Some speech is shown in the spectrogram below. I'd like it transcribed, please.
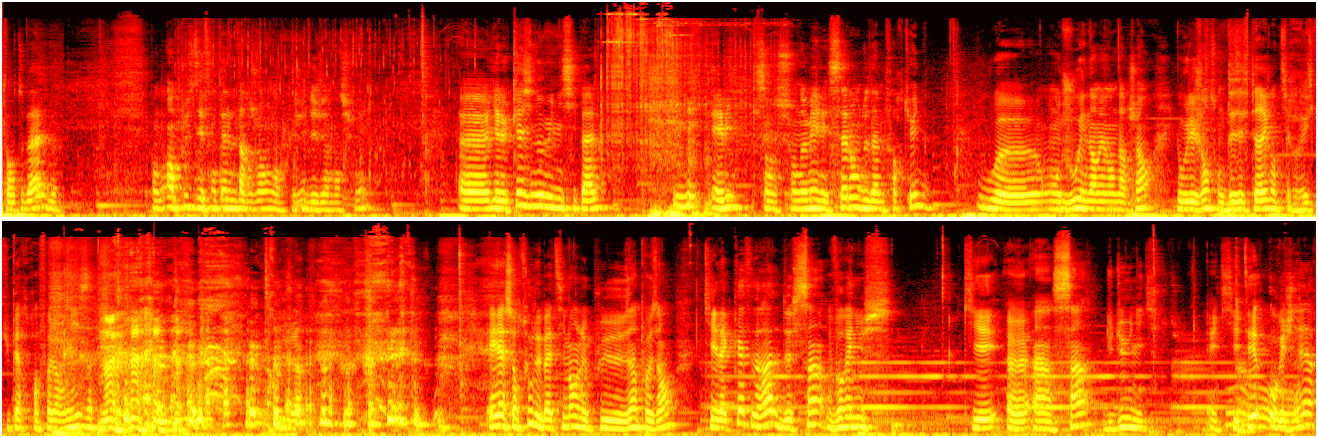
Tortwald. En plus des fontaines d'argent que j'ai déjà mentionné, Euh, il y a le casino municipal, et oui, qui sont surnommés les salons de Dame Fortune, où euh, on joue énormément d'argent, et où les gens sont désespérés quand ils récupèrent trois fois leur mise. Trop bizarre. Et il y a surtout le bâtiment le plus imposant, qui est la cathédrale de Saint Vorenus, qui est euh, un saint du dieu unique, et qui était Oh. originaire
